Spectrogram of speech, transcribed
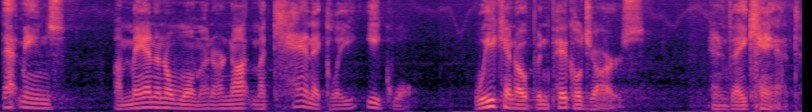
That means a man and a woman are not mechanically equal. We can open pickle jars, and they can't.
